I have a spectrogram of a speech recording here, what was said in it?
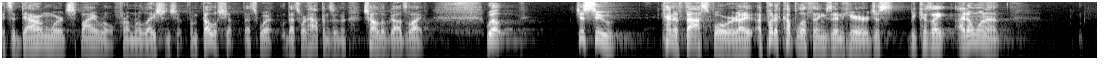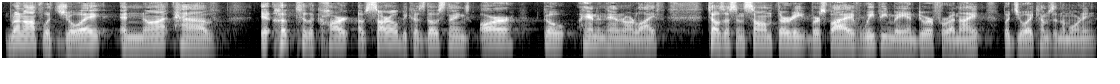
It's a downward spiral from relationship, from fellowship. That's what, that's what happens in a child of God's life. Well, just to kind of fast forward, I, I put a couple of things in here just because I, I don't want to run off with joy and not have it hooked to the cart of sorrow because those things are go hand in hand in our life. Tells us in psalm 30 verse 5 weeping may endure for a night but joy comes in the morning.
